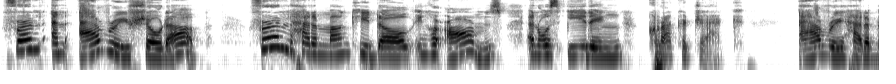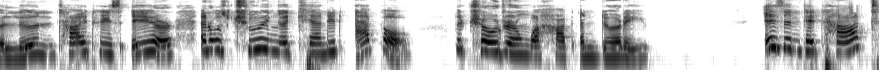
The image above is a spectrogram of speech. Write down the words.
Fern and Avery showed up. Fern had a monkey doll in her arms and was eating crackerjack. Avery had a balloon tied to his ear and was chewing a candied apple. The children were hot and dirty. Isn't it hot?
